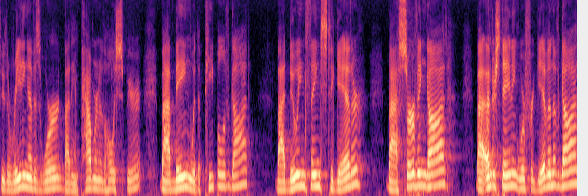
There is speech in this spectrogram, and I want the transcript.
Through the reading of His Word, by the empowerment of the Holy Spirit, by being with the people of God, by doing things together, by serving God, by understanding we're forgiven of God.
